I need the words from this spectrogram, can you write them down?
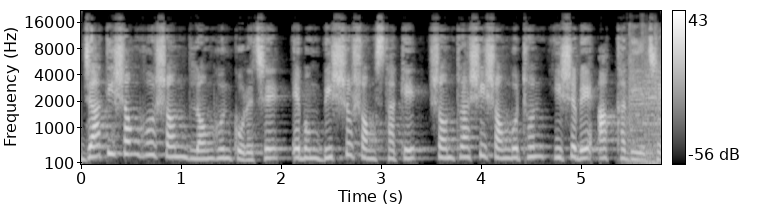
জাতিসংঘ সনদ লঙ্ঘন করেছে এবং বিশ্ব সংস্থাকে সন্ত্রাসী সংগঠন হিসেবে আখ্যা দিয়েছে।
